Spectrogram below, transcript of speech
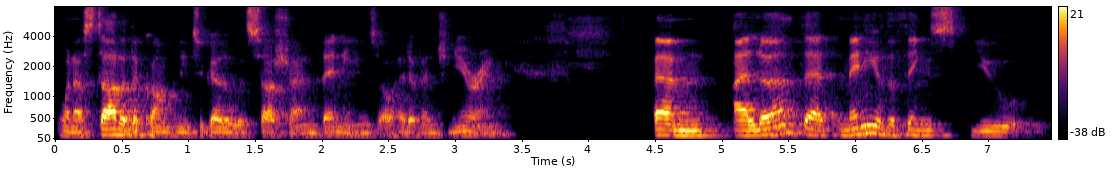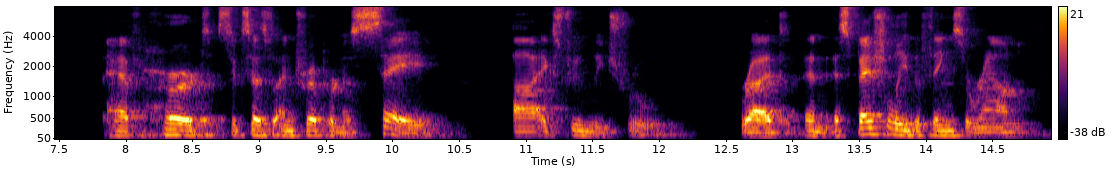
when I started the company together with Sascha and Benny, who's our head of engineering, um, I learned that many of the things you have heard successful entrepreneurs say are extremely true right? And especially the things around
